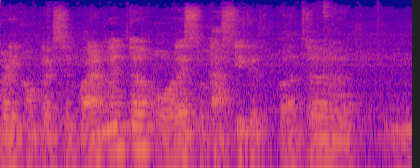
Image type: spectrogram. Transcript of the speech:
very complex environment uh, or a stochastic but uh, mm,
